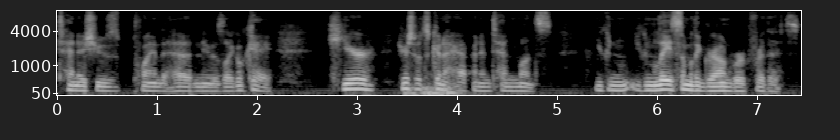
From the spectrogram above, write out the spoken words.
ten issues planned ahead, and he was like, "Okay, here, here's what's going to happen in ten months. You can you can lay some of the groundwork for this."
